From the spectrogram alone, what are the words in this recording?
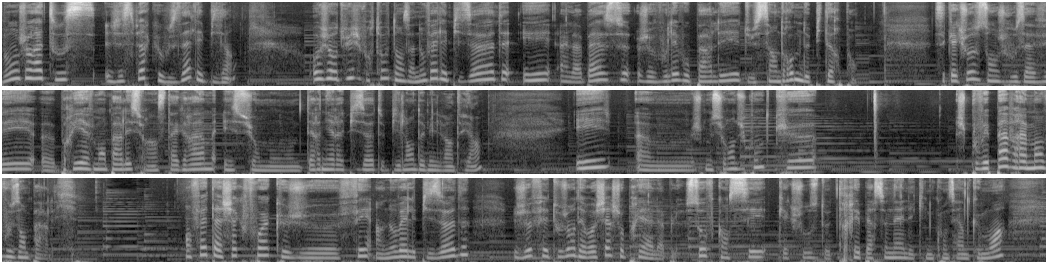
Bonjour à tous, j'espère que vous allez bien. Aujourd'hui, je vous retrouve dans un nouvel épisode et à la base, je voulais vous parler du syndrome de Peter Pan. C'est quelque chose dont je vous avais euh, brièvement parlé sur Instagram et sur mon dernier épisode bilan 2021. Et euh, je me suis rendu compte que je pouvais pas vraiment vous en parler. En fait, à chaque fois que je fais un nouvel épisode, je fais toujours des recherches au préalable, sauf quand c'est quelque chose de très personnel et qui ne concerne que moi,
